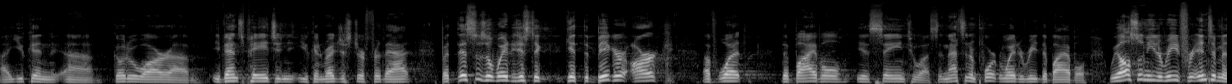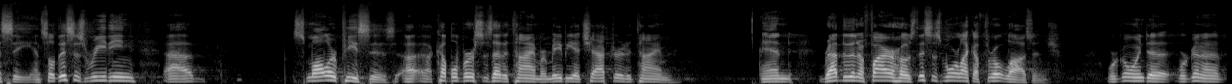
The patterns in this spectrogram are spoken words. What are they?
Uh, you can uh, go to our uh, events page and you can register for that. But this is a way to just to get the bigger arc of what the Bible is saying to us. And that's an important way to read the Bible. We also need to read for intimacy. And so this is reading uh, smaller pieces, a couple verses at a time, or maybe a chapter at a time. And rather than a fire hose, this is more like a throat lozenge. We're going to, we're going to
